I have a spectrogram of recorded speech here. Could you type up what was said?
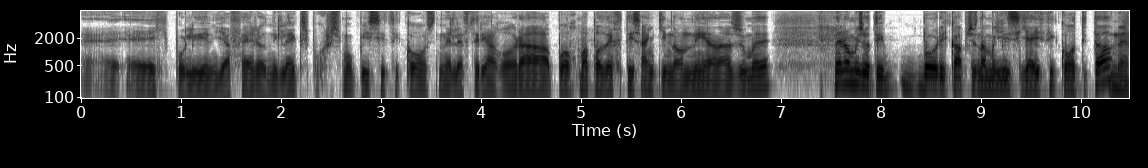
Ε, ε, έχει πολύ ενδιαφέρον η λέξη που χρησιμοποιήσει ηθικό στην ελεύθερη αγορά, που έχουμε αποδεχτεί σαν κοινωνία να ζούμε. Δεν νομίζω ότι μπορεί κάποιος να μιλήσει για ηθικότητα. Ναι.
